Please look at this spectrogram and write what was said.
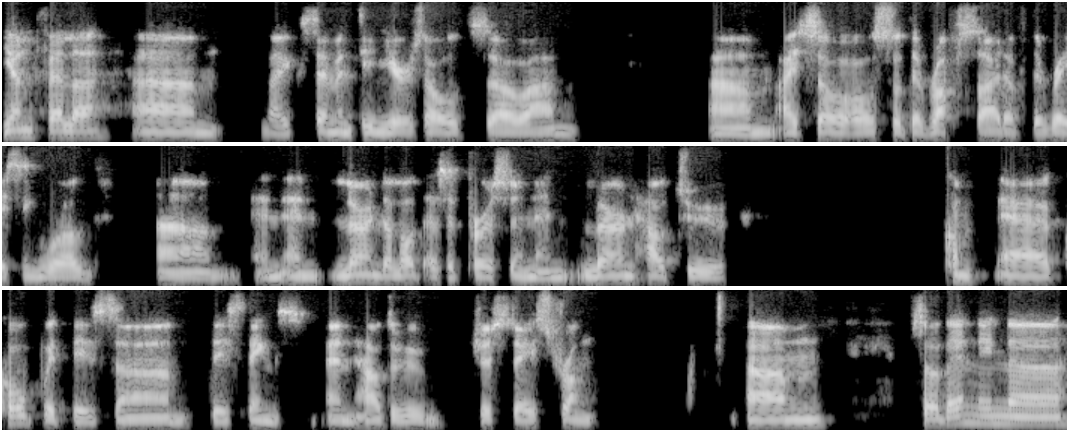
young fella, um, like 17 years old. So um, I saw also the rough side of the racing world, um, and and learned a lot as a person, and learned how to com- uh, cope with these um, these things, and how to just stay strong. Um, so then in uh,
